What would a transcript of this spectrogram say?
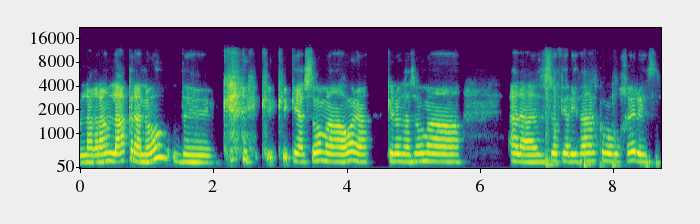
la gran lacra, ¿no? De, que, asoma ahora, que nos asoma a las socializadas como mujeres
